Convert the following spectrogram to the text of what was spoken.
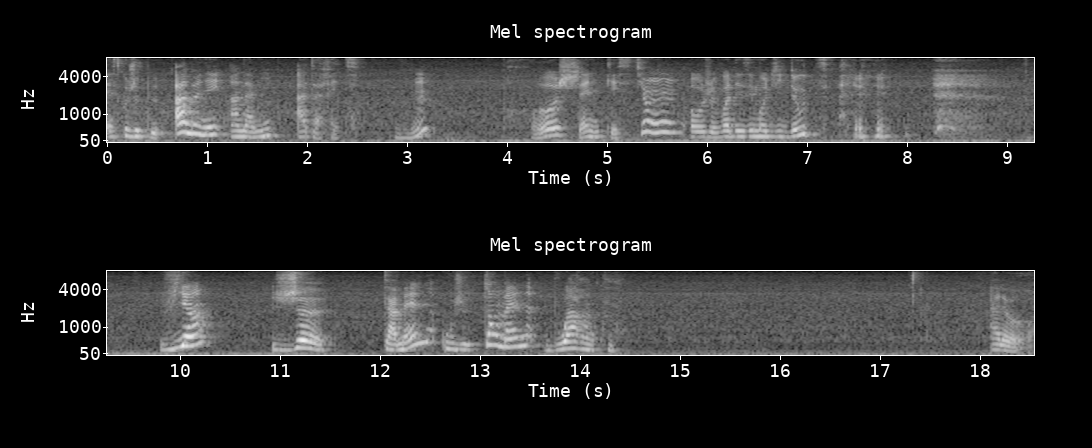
Est-ce que je peux amener un ami à ta fête? Mhm. Prochaine question. Oh, je vois des emojis doute. Viens, je t'amène ou je t'emmène boire un coup. Alors,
